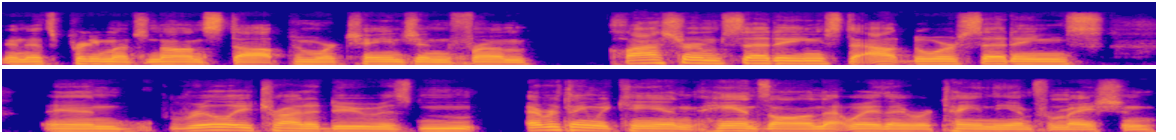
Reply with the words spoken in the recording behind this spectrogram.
And it's pretty much nonstop. And we're changing from classroom settings to outdoor settings and really try to do is everything we can hands on. That way they retain the information.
